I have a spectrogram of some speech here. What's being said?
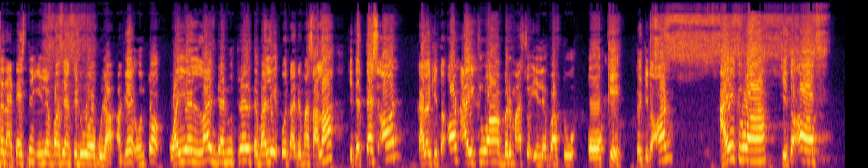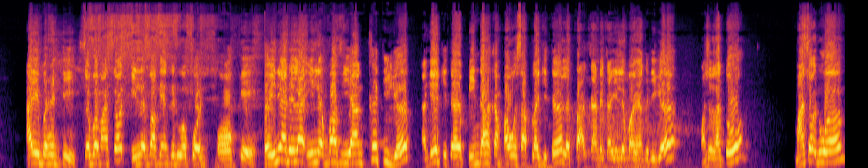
kita nak testing inlet valve yang kedua pula. Okay, untuk wire live dan neutral terbalik pun tak ada masalah. Kita test on. Kalau kita on, air keluar bermaksud inlet valve tu okay. So kita on, air keluar, kita off, air berhenti. So bermaksud inlet valve yang kedua pun okay. So ini adalah inlet valve yang ketiga. Okay, kita pindahkan power supply kita, letakkan dekat inlet valve yang ketiga. Masuk satu, masuk dua,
